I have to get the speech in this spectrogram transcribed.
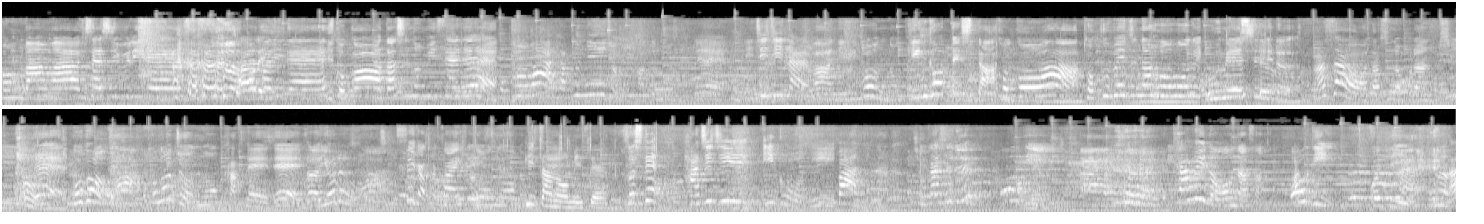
こんばんは。久しぶりです。オドリーです。ここは私の店でここは100人以上の建物で日時代は日本の銀行でした。ここは特別な方法で運営している。朝は私のブランチで、午後はこの町のカフェで夜は背が高い人のピザのお店。そして8時以降にバーになる。紹介する？オーディカフェのオーナーさん。オーディオーディ、は、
